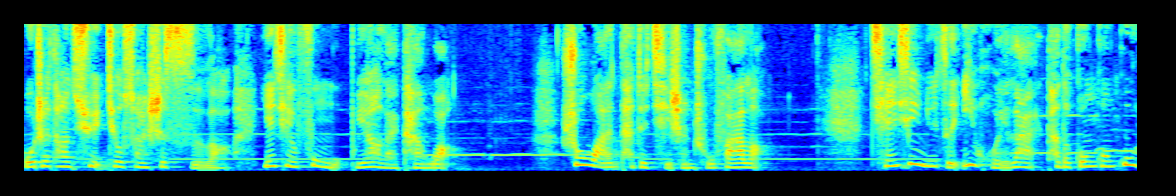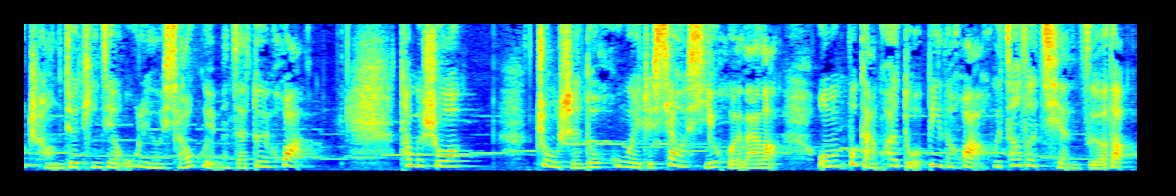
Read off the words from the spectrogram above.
我这趟去就算是死了，也请父母不要来探望。”说完，他就起身出发了。前姓女子一回来，她的公公顾城就听见屋里有小鬼们在对话。他们说：“众神都护卫着孝媳回来了，我们不赶快躲避的话，会遭到谴责的。”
